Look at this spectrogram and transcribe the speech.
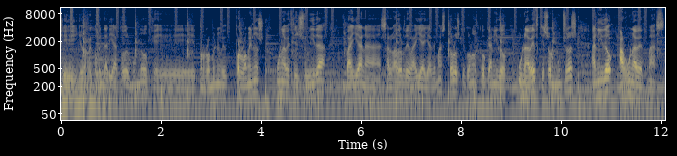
Sí, yo recomendaría a todo el mundo que por lo, menos, por lo menos una vez en su vida vayan a Salvador de Bahía y además todos los que conozco que han ido una vez, que son muchos, han ido alguna vez más.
